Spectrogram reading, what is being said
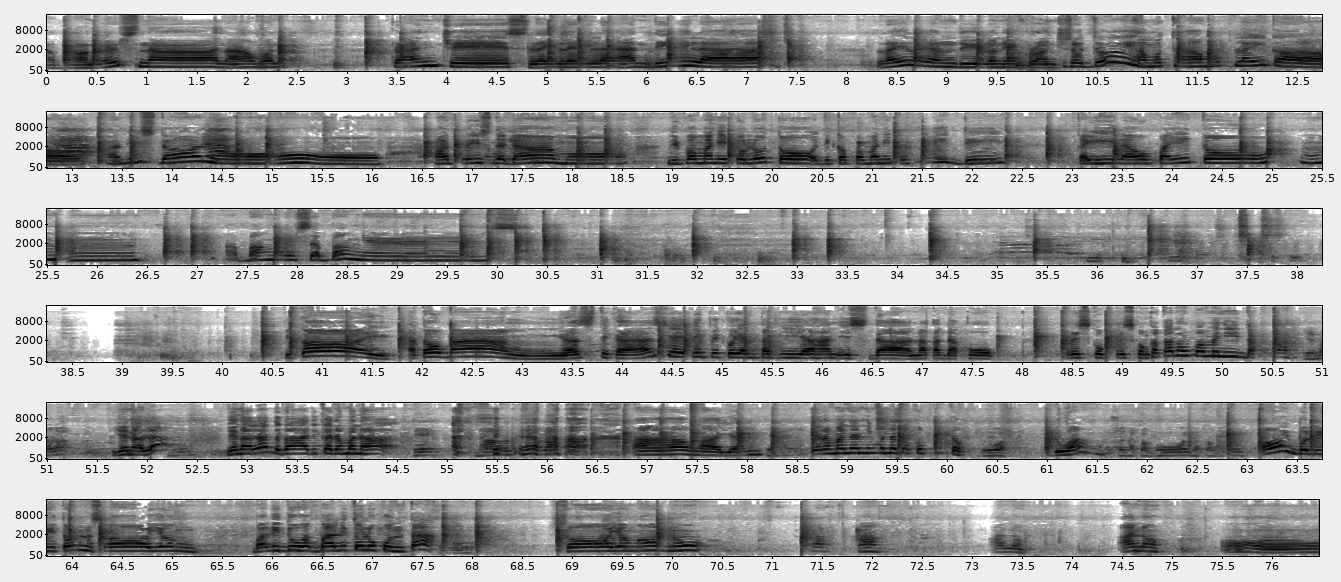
Abangers na, namon crunches, laylay andila. Laylay andila ni crunches. So, doy, hamot-hamot lay ka. Anis dano. Oo. At least dadamo. Di pa man ito luto. Di ka pa man ito pwede. Kay hilaw pa ito. Mm-mm. Abangers, abangers. Pikoy! Ato bang? Yes, tikas. Siya tipiko yan tagiyahan isda, nakadakop. Presko, presko. Kakanong pa manidak ka? Yan na lang. Yan ala. Yan ala, tagaadi ka naman ha. Na lang. Ah, nga yan. Pero manan mo nadakop ito. Dua. Dua? Sa nakabuhay, nakabuhay. Ay, balito na sayang. Bali duha, bali tulo kunta. Sayang ano. Ha? Ano? Ano? Oh.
